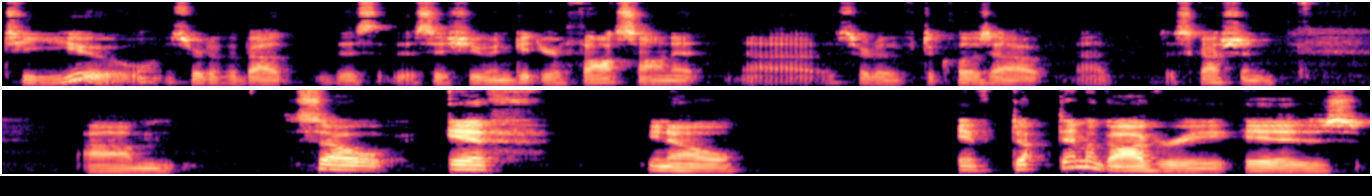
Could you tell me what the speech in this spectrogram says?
to you, sort of about this this issue, and get your thoughts on it, uh, sort of to close out uh, discussion. Um, so, if you know, if d- demagoguery is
